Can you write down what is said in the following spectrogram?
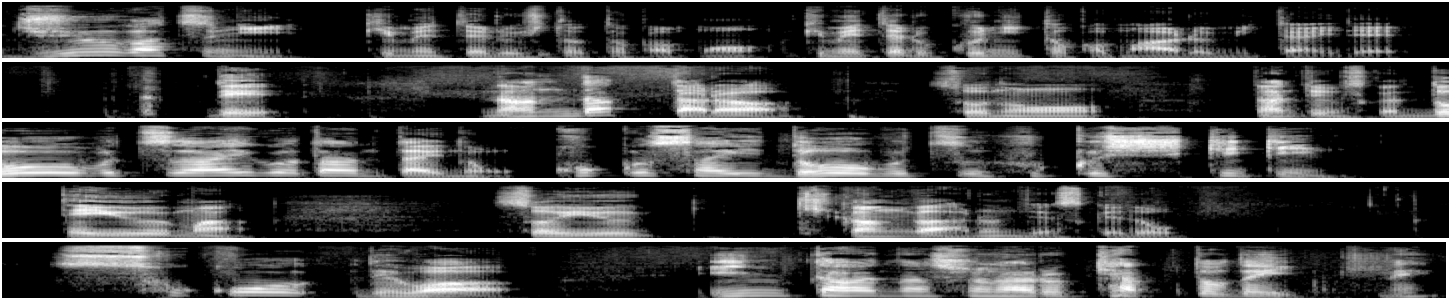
10月に決めてる人とかも、決めてる国とかもあるみたいで。で、なんだったら、その、なんていうんですか、動物愛護団体の国際動物福祉基金っていう、まあ、そういう機関があるんですけど、そこでは、インターナショナルキャットデイ、ね、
